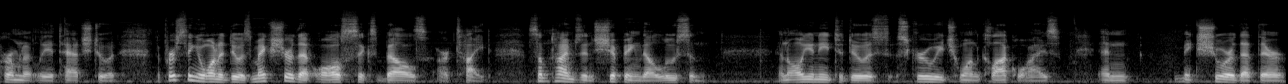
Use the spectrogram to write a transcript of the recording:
permanently attached to it. The first thing you want to do is make sure that all six bells are tight. Sometimes in shipping they'll loosen and all you need to do is screw each one clockwise and make sure that they're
